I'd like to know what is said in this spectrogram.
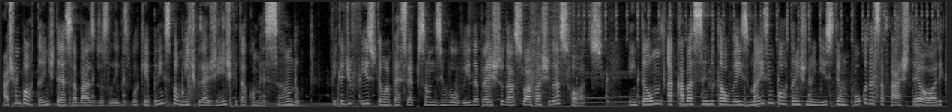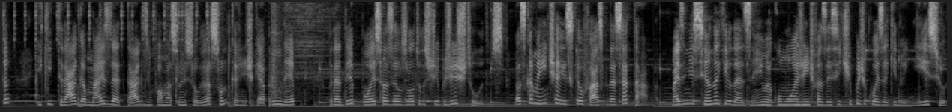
Acho importante ter essa base dos livros porque, principalmente para gente que está começando, fica difícil ter uma percepção desenvolvida para estudar só a partir das fotos. Então, acaba sendo talvez mais importante no início ter um pouco dessa parte teórica e que traga mais detalhes, informações sobre o assunto que a gente quer aprender, para depois fazer os outros tipos de estudos. Basicamente é isso que eu faço para essa etapa. Mas iniciando aqui o desenho, é comum a gente fazer esse tipo de coisa aqui no início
